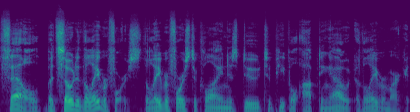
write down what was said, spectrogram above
fell, but so did the labor force. The labor force decline is due to people opting out of the labor market.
